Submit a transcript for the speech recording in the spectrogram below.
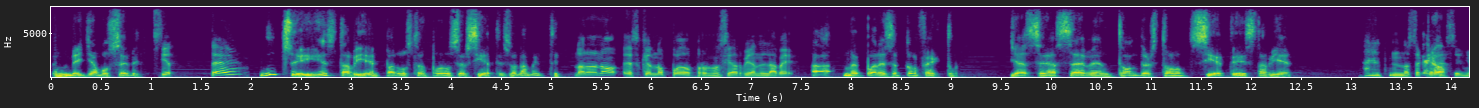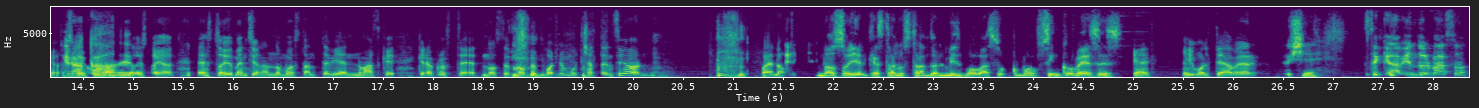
Me llamo Seven. ¿Siete? Sí, está bien. Para usted puedo ser siete solamente. No, no, no, es que no puedo pronunciar bien la B. Ah, me parece perfecto. Ya sea Seven, Thunderstorm, siete, está bien. No se Pero- crea, señor. Estoy, jugando, de- estoy, estoy mencionando bastante bien, más que creo que usted no, se, no me pone mucha atención. Bueno, no soy el que está lustrando el mismo vaso como cinco veces. ¿Qué? Y voltea a ver, Touché. se queda viendo el vaso,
